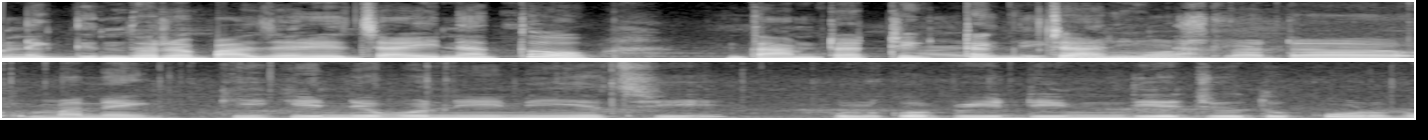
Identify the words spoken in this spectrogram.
অনেক দিন ধরে বাজারে যাই না তো দামটা ঠিকঠাক জানি না। মশলাটা মানে কি কি নেব নিয়ে নিয়েছি। ফুলকপি ডিম দিয়ে যেহেতু করব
